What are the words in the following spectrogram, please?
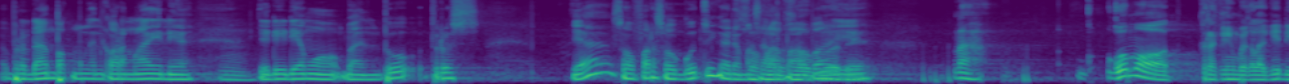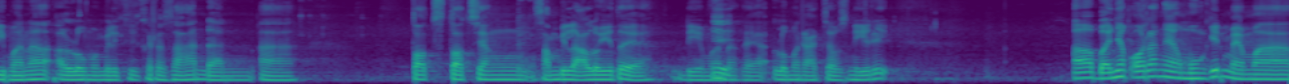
berdampak mungkin ke orang lain ya. Hmm. Jadi dia mau bantu terus ya so far so good sih nggak ada So masalah so apa-apa good ya. ya. Nah, gue mau tracking back lagi di mana lu memiliki keresahan dan uh, thoughts-thoughts yang sambil lalu itu ya, di mana Iya. kayak lu meracau sendiri. Uh, banyak orang yang mungkin memang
